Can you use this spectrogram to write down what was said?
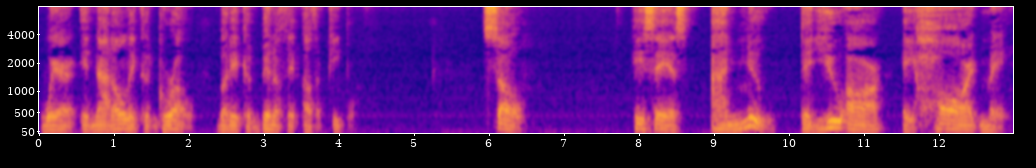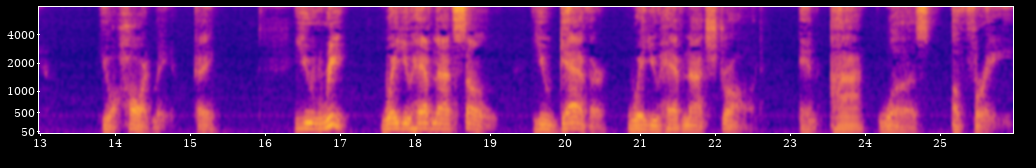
where it not only could grow, but it could benefit other people. So he says, I knew that you are a hard man. You're a hard man, okay? You reap where you have not sown, you gather where you have not strawed. And I was afraid.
